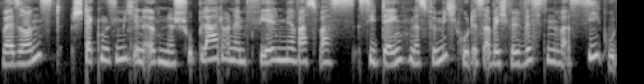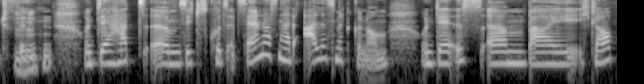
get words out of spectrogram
Weil sonst stecken Sie mich in irgendeine Schublade und empfehlen mir was, was Sie denken, das für mich gut ist, aber ich will wissen, was Sie gut mhm. finden. Mhm. Und der hat ähm, sich das kurz erzählen lassen, hat alles mitgenommen. Und der ist ähm, bei, ich glaube,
